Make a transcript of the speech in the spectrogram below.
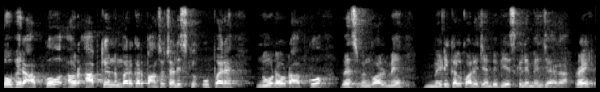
तो फिर आपको, और आपके नंबर अगर 540 के ऊपर है नो डाउट आपको वेस्ट बंगाल में मेडिकल कॉलेज एमबीबीएस के लिए मिल जाएगा राइट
